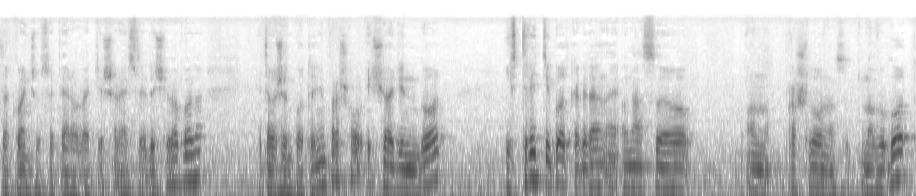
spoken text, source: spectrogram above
закончился первого Тишрея следующего года. Это уже год не прошел, еще один год, и в третий год, когда у нас э, он прошло у нас Новый год,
